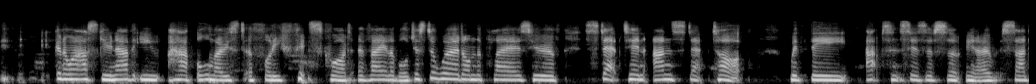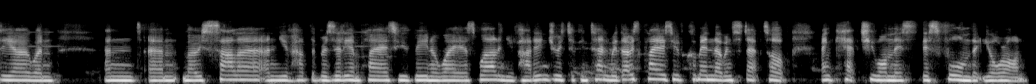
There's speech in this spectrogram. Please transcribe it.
going to ask you now that you have almost a fully fit squad available, just a word on the players who have stepped in and stepped up with the absences of, you know, Sadio and and um, Mo Salah, and you've had the Brazilian players who've been away as well, and you've had injuries to contend with. Those players who've come in though and stepped up and kept you on this this form that you're on.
